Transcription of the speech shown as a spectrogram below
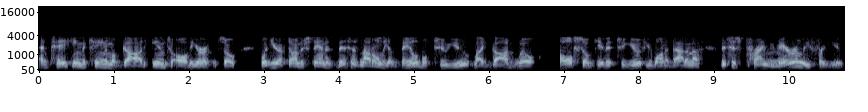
and taking the kingdom of God into all the earth. And so, what you have to understand is this is not only available to you, like God will also give it to you if you want it bad enough. This is primarily for you.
